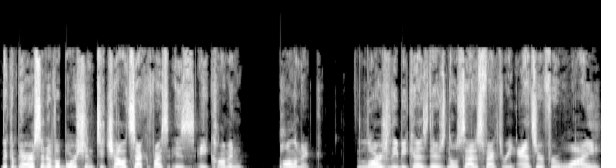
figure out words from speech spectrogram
The comparison of abortion to child sacrifice is a common polemic, largely because there's no satisfactory answer for why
